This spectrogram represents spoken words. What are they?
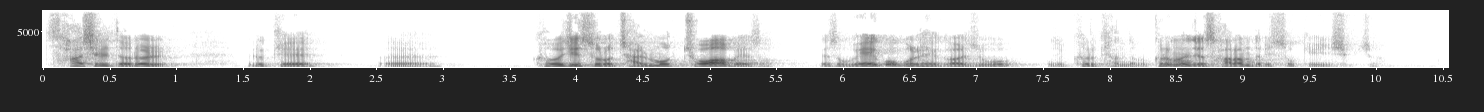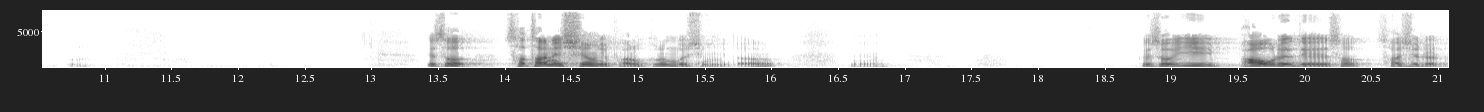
사실들을 이렇게 에, 거짓으로 잘못 조합해서 그래서 왜곡을 해가지고 이제 그렇게 한다면 그러면 이제 사람들이 속기 쉽죠. 그래서 사탄의 시험이 바로 그런 것입니다. 예. 그래서 이 바울에 대해서 사실은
